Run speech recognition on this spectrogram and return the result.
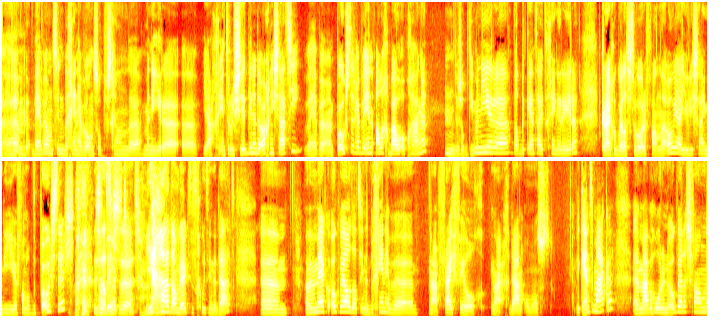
Ehm, we hebben ons in het begin hebben we ons op verschillende manieren eh, ja, geïntroduceerd binnen de organisatie. We hebben een poster hebben we in alle gebouwen opgehangen. Dus op die manier eh, wat bekendheid te genereren. We krijgen ook wel eens te horen van, eh, oh ja, jullie zijn die van op de posters. dus Dan dat werkt is, het goed. Ja, dan werkt het goed inderdaad. Ehm, maar we merken ook wel dat in het begin hebben we nou, vrij veel nou, gedaan om ons bekend te maken. Maar we horen nu ook wel eens van,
